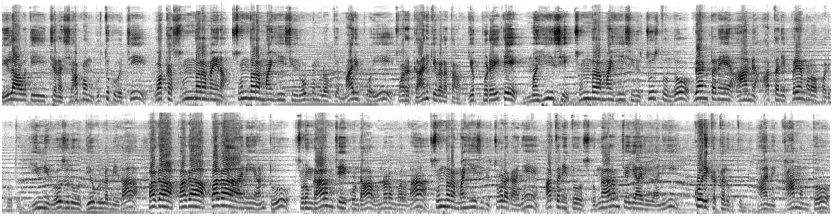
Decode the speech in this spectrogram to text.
లీలావతి ఇచ్చిన శాపం గుర్తుకు వచ్చి ఒక సుందరమైన సుందర మహిషి రూపంలోకి మారిపోయి స్వర్గానికి వెళతాడు. ఎప్పుడైతే మహిషి సుందర మహిషిని చూస్తుందో వెంటనే ఆమె అతని ప్రేమలో పడిపోతుంది. ఇన్ని రోజులు దేవుళ్ళ మీద పగ పగ పగ అని అంటూ శృంగారం చేయకుండా ఉండడం వలన సుందర మహిషిని చూడగానే అతనితో శృంగారం చేయాలి అని కోరిక కలుగుతుంది. ఆమె కామంతో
